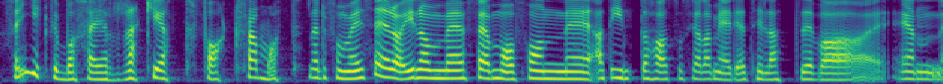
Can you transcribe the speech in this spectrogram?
sen gick det bara så här, raketfart framåt. Nej, det får man ju säga då. Inom eh, fem år från att inte ha sociala medier till att vara en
